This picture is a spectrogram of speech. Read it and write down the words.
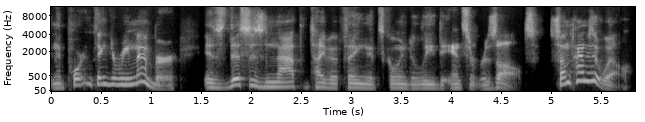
an important thing to remember is this is not the type of thing that's going to lead to instant results sometimes it will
